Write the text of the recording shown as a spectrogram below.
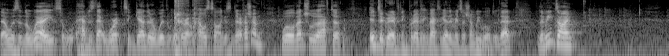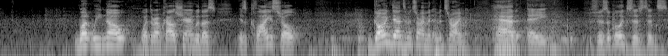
that was in the way. So how does that work together with what the Ramchal was telling us in Derech Hashem? Well, eventually we'll have to integrate everything, put everything back together. Mitzvah Hashem, we will do that. In the meantime, what we know, what the Ramchal is sharing with us, is Klal Yisrael going down to Mitzrayim, and Mitzrayim had a physical existence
